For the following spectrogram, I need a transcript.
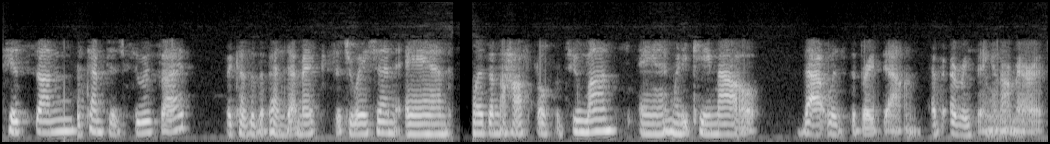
His son attempted suicide because of the pandemic situation and was in the hospital for two months. And when he came out, that was the breakdown of everything in our marriage.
